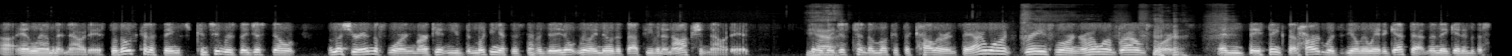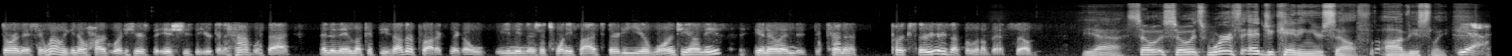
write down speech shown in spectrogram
uh, and laminate nowadays. So those kind of things, consumers they just don't unless you're in the flooring market and you've been looking at this stuff, they don't really know that that's even an option nowadays. So yeah. they just tend to look at the color and say, I want gray flooring or I want brown flooring. and they think that hardwood's the only way to get that. And then they get into the store and they say, well, you know, hardwood, here's the issues that you're going to have with that. And then they look at these other products and they go, you mean there's a 25, 30 year warranty on these? You know, and it kind of perks their ears up a little bit. So, yeah. So, so it's worth educating yourself, obviously. Yeah.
